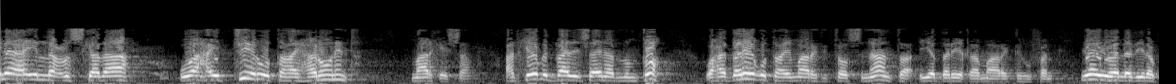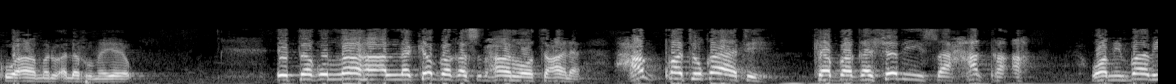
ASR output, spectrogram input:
ilaahay in la cuskadaa waxay tiir u tahay hanuuninta. Ma arkaysaa? Waxaad kaga badbaadaysaa inaad lunto waxay dariiq u tahay maaragtay toosnaanta iyo dariiqa maaragtay hufan. Ya ayuha aladiina kuwa aamanuu alla rumeeyayo itaquu llaha alla ka baqa subxaanahu watacaala xaqa tuqaatih ka baqashadiisa xaqa ah. Waa min baabi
